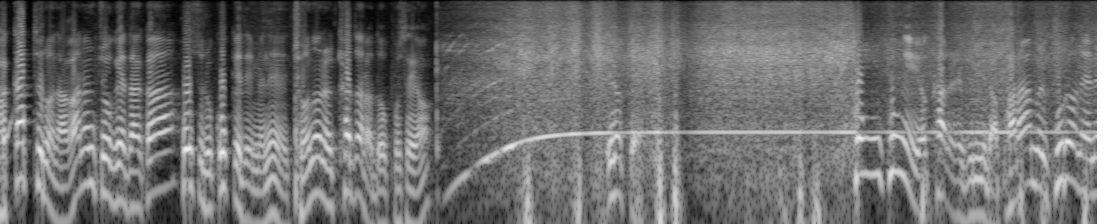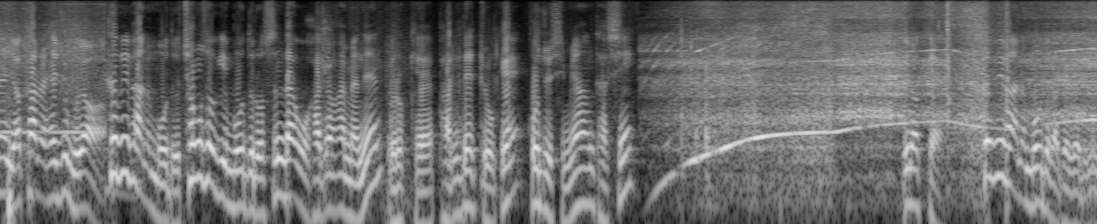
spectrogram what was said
바깥으로 나가는 쪽에다가 호스를 꽂게 되면 전원을 켜더라도 보세요. 이렇게 통풍의 역할을 해줍니다. 바람을 불어내는 역할을 해주고요. 흡입하는 모드, 청소기 모드로 쓴다고 가정하면 은 이렇게 반대쪽에 꽂으시면 다시 이렇게 흡입하는 모드가 되거든요.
